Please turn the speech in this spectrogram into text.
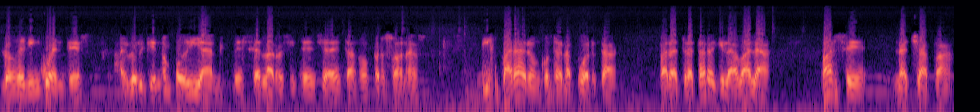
los delincuentes, al ver que no podían vencer la resistencia de estas dos personas, dispararon contra la puerta para tratar de que la bala pase la chapa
